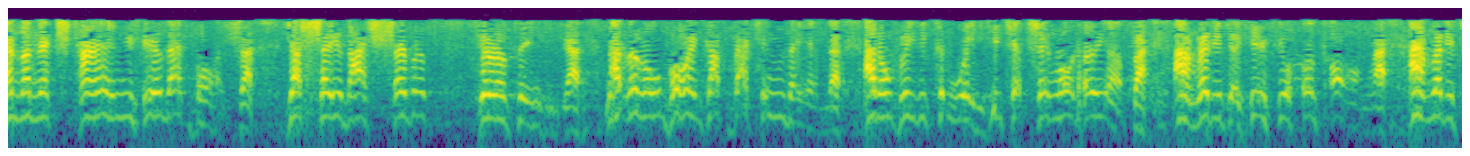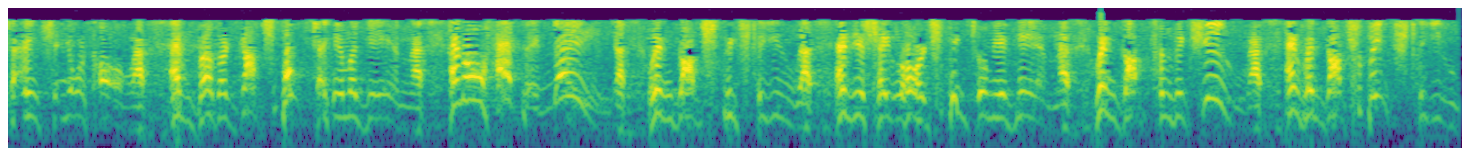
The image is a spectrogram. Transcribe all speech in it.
And the next time you hear that voice, just say, Thy servant thing. That little old boy got back in bed. I don't believe he could wait. He kept saying, Lord, hurry up. I'm ready to hear your call. I'm ready to answer your call. And brother, God spoke to him again. And oh, happy day when God speaks to you and you say, Lord, speak to me again. When God convicts you and when God speaks to you.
